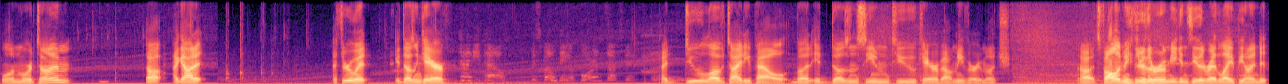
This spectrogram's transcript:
One more time. Oh, I got it. I threw it. It doesn't care. I do love Tidy Pal, but it doesn't seem to care about me very much. Uh, it's followed me through the room. You can see the red light behind it.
